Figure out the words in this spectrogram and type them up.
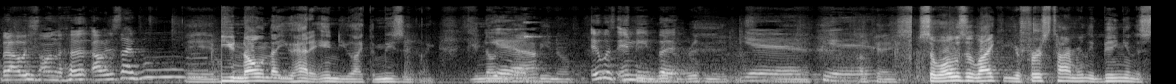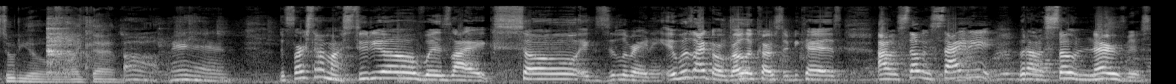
But I was just on the hook. I was just like, woo. Yeah. You known that you had it in you, like the music, like you know you Yeah. had, you know. It was in me, but rhythm- rhythmic and yeah, yeah. Okay. So what was it like your first time really being in the studio like that? Oh man. The first time my studio was like so exhilarating. It was like a roller coaster because I was so excited, but I was so nervous.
